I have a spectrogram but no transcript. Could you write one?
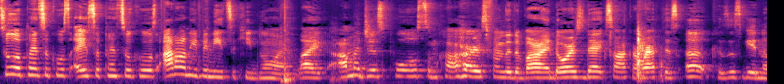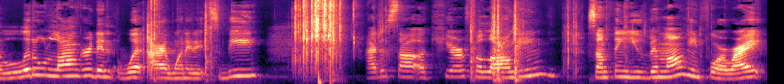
Two of Pentacles, Ace of Pentacles. I don't even need to keep going. Like, I'm to just pull some cards from the Divine Doors deck so I can wrap this up because it's getting a little longer than what I wanted it to be. I just saw a cure for longing, something you've been longing for, right?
